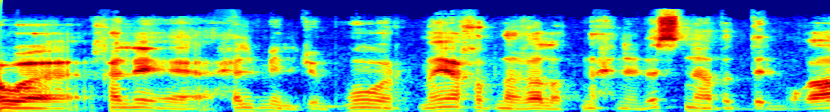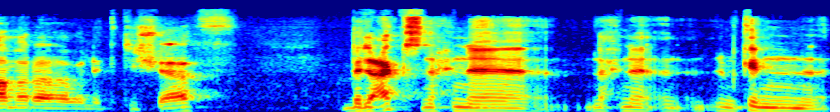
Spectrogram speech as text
هو خلي حلمي الجمهور ما ياخذنا غلط. نحن لسنا ضد المغامرة والاكتشاف. بالعكس نحن نحن يمكن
